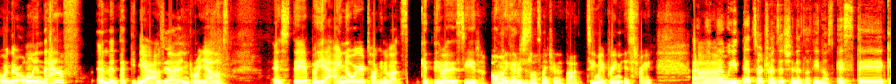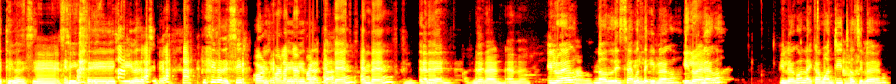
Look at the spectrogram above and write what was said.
when they're only in the half. And then taquitos Yeah. pues ya enrollados. Este, but yeah, I know what you're talking about. ¿Qué te iba a decir? Oh my God, I just lost my train of thought. See, my brain is fried. I love that Um, we, that's our transition as Latinos. Este, ¿qué te iba a decir? Eh, sí. Este, ¿qué iba a decir? ¿Qué te iba a decir? Or, or like our Este, friend, da- and then, and then, and, and then, then, and And then, then, and then. y luego, Ajá. no, Lisa, with the, y luego, Y luego. y luego, like I want details, y luego,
